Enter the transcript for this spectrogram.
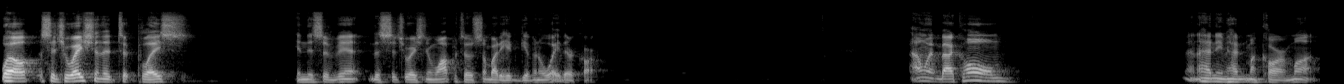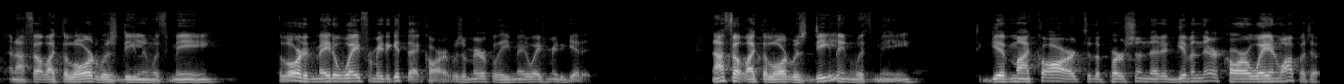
Well, a situation that took place in this event, this situation in Wapato, somebody had given away their car. I went back home and I hadn't even had my car a month. And I felt like the Lord was dealing with me. The Lord had made a way for me to get that car. It was a miracle. He made a way for me to get it. And I felt like the Lord was dealing with me to give my car to the person that had given their car away in Wapato.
